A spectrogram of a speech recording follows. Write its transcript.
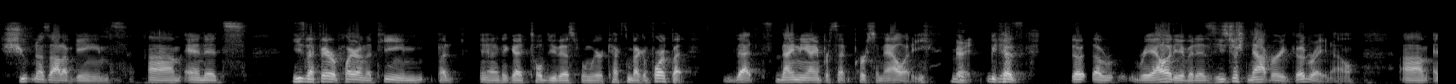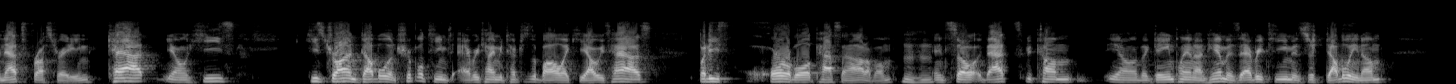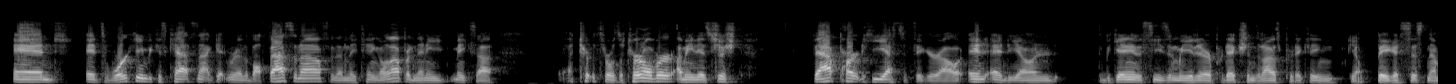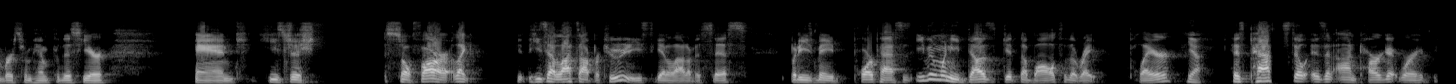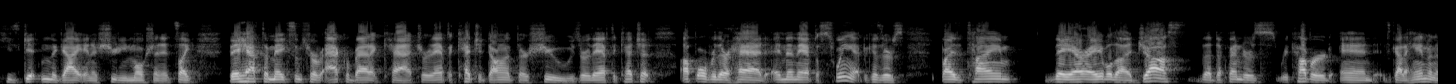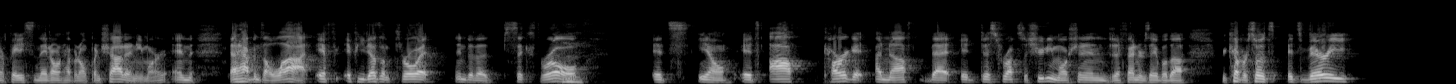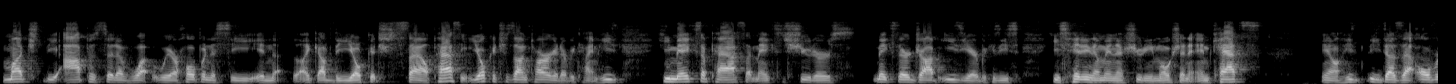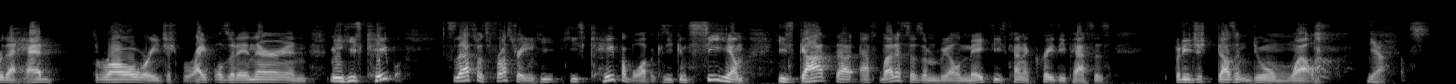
shooting us out of games. Um, and it's he's my favorite player on the team, but and I think I told you this when we were texting back and forth, but that's 99% personality. Right. because the, the reality of it is he's just not very good right now. Um, and that's frustrating. Cat, you know, he's he's drawing double and triple teams every time he touches the ball like he always has but he's horrible at passing out of them. Mm-hmm. And so that's become, you know, the game plan on him is every team is just doubling him. And it's working because Cat's not getting rid of the ball fast enough. And then they tangle up and then he makes a, a t- throws a turnover. I mean, it's just that part he has to figure out. And, and, you know, in the beginning of the season, we did our predictions and I was predicting, you know, big assist numbers from him for this year. And he's just so far, like, he's had lots of opportunities to get a lot of assists but he's made poor passes. Even when he does get the ball to the right player, yeah, his pass still isn't on target where he's getting the guy in a shooting motion. It's like they have to make some sort of acrobatic catch, or they have to catch it down at their shoes, or they have to catch it up over their head, and then they have to swing it because there's by the time they are able to adjust, the defenders recovered and it's got a hand on their face and they don't have an open shot anymore. And that happens a lot. If if he doesn't throw it into the sixth row, mm. it's you know it's off target enough that it disrupts the shooting motion and the defender's able to recover. So it's it's very much the opposite of what we are hoping to see in like of the Jokic style passing. Jokic is on target every time. He's he makes a pass that makes shooters makes their job easier because he's he's hitting them in a shooting motion. And KAT's, you know, he he does that over the head throw where he just rifles it in there. And I mean, he's capable. So that's what's frustrating. He he's capable of it because you can see him. He's got the athleticism to be able to make these kind of crazy passes, but he just doesn't do them well. Yeah.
